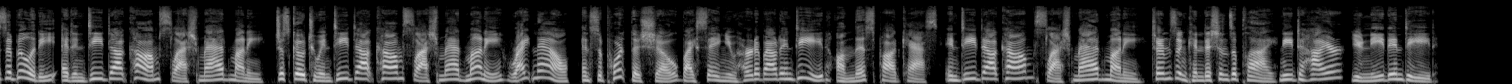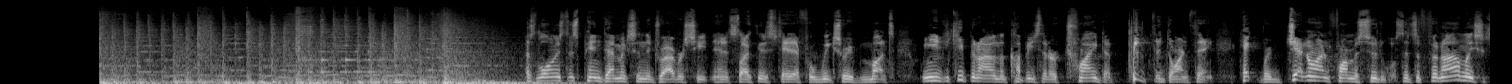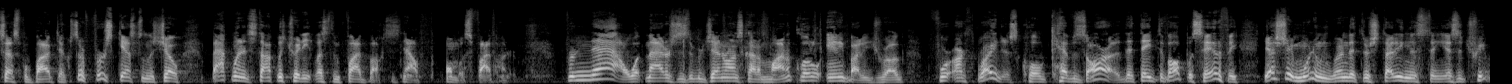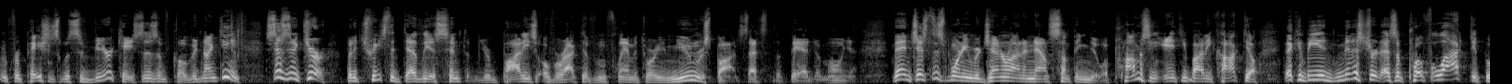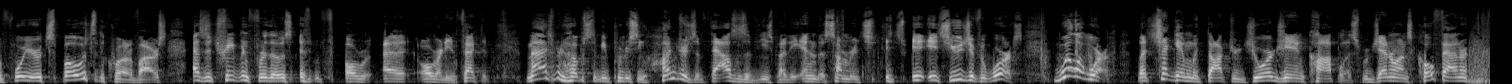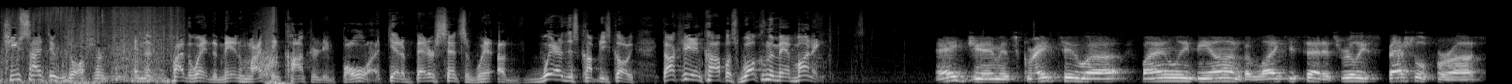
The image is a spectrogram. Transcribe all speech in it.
visibility at Indeed.com slash Mad Money. Just go to Indeed.com slash Mad Money right now and support this show by saying you heard about Indeed on this podcast. Indeed.com slash Mad Money. Terms and conditions apply. Need to hire? You need Indeed. as long as this pandemic's in the driver's seat and it's likely to stay there for weeks or even months, we need to keep an eye on the companies that are trying to beat the darn thing. Take Regeneron Pharmaceuticals. It's a phenomenally successful biotech. It's our first guest on the show back when its stock was trading at less than five bucks. It's now almost 500. For now, what matters is that Regeneron's got a monoclonal antibody drug for arthritis called Kevzara that they developed with Sanofi. Yesterday morning, we learned that they're studying this thing as a treatment for patients with severe cases of COVID 19. This isn't a cure, but it treats the deadliest symptom, your body's overactive inflammatory immune response. That's the bad pneumonia. Then, just this morning, Regeneron announced something new a promising antibody cocktail that can be administered as a prophylactic before you're exposed to the coronavirus as a treatment for those uh, already infected. Management hopes to be producing hundreds of thousands of these by the end of the summer. It's, it's, it's huge if it works. Will it work? Let's check in with Dr. George Yancopoulos, Regeneron's co-founder, chief scientific officer, and the, by the way, the man whom I think conquered Ebola. Get a better sense of where, of where this company's going. Dr. Yancopoulos, welcome to Mad Money. Hey, Jim. It's great to uh, finally be on, but like you said, it's really special for us,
